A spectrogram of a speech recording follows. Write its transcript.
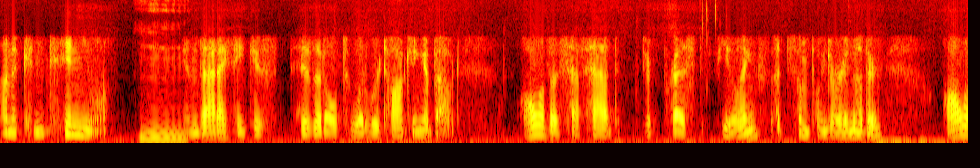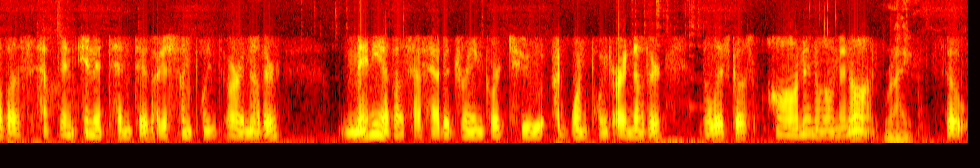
on a continuum. Mm. And that I think is pivotal to what we're talking about. All of us have had depressed feelings at some point or another. All of us have been inattentive at some point or another. Many of us have had a drink or two at one point or another. The list goes on and on and on. Right. So,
